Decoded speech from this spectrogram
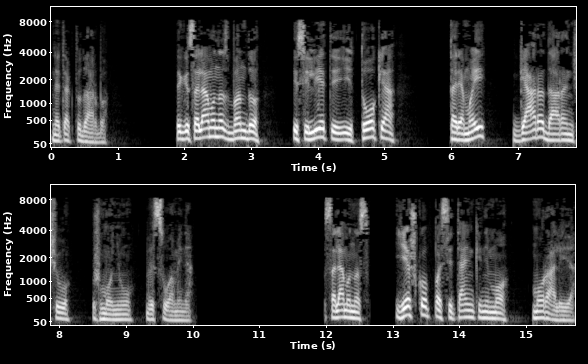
netektų darbo. Taigi Saliamonas bando įsilieti į tokią tariamai gerą darančių žmonių visuomenę. Saliamonas ieško pasitenkinimo moralėje.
